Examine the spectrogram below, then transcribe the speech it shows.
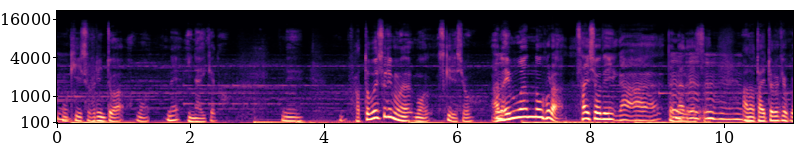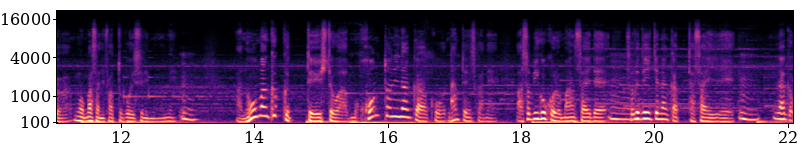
うん。もうキース・フリントはもうねいないけどね。ファットボーイスリムも好きでしょ？あのうん。m 1のほら最初でガーってなるやつ、あのタイトル曲はもうまさにファットボーイスリムのね。うん。あノーマン・クックっていう人はもう本当になんかこうなんていうんですかね。遊び心満載で、うん。それでいてなんか多彩でうん。なんか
